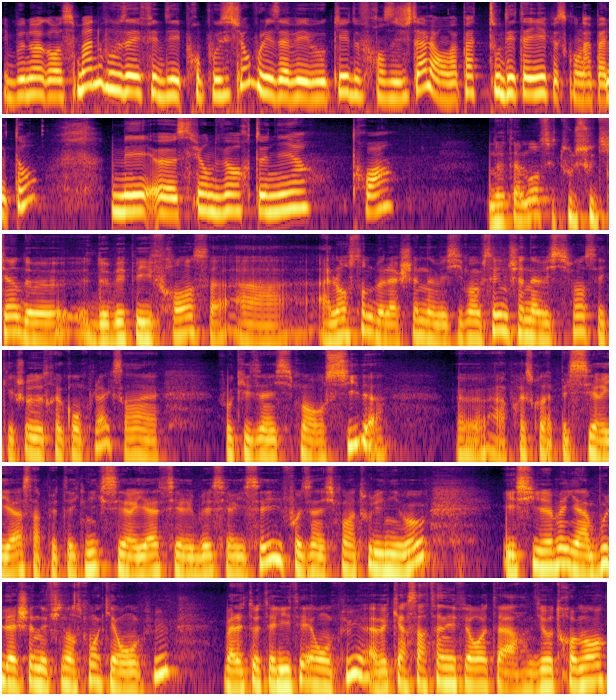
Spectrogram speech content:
Et Benoît Grossman, vous avez fait des propositions, vous les avez évoquées de France Digital. Alors, on ne va pas tout détailler parce qu'on n'a pas le temps, mais si on devait en retenir Trois Notamment, c'est tout le soutien de, BPI France à, l'ensemble de la chaîne d'investissement. Vous savez, une chaîne d'investissement, c'est quelque chose de très complexe. Hein. Il faut qu'il y ait des investissements en CID, euh, après ce qu'on appelle série A, c'est un peu technique, série A, série B, série C. Il faut des investissements à tous les niveaux. Et si jamais il y a un bout de la chaîne de financement qui est rompu, bah, la totalité est rompue avec un certain effet retard. Dit autrement,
